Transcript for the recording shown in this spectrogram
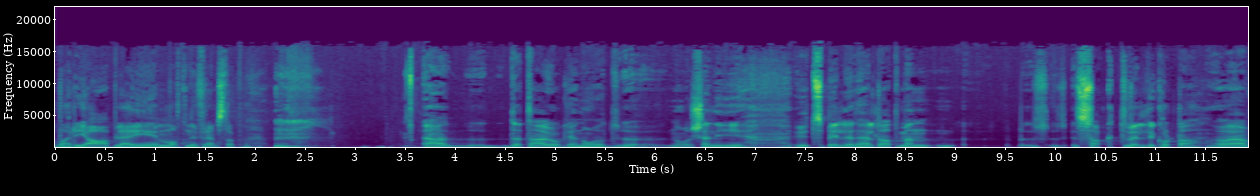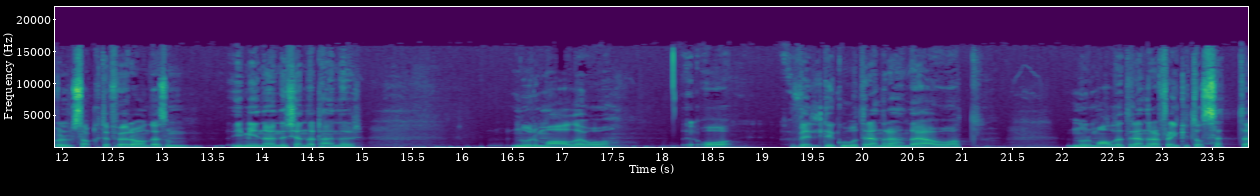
variable i måten de fremstår på? Ja, dette er jo ikke noe, noe geniutspill i det hele tatt. Men sagt veldig kort, da, og jeg har vel sagt det før òg, det som i mine øyne kjennetegner normale og, og veldig gode trenere, det er jo at normale trenere er flinke til å sette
